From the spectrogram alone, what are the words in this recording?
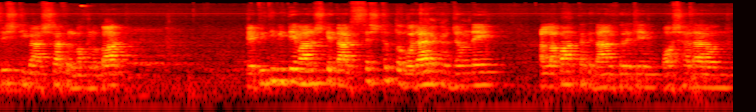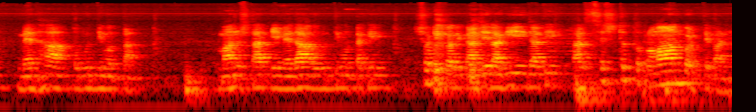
সৃষ্টি বা আশরাফুল মখলুকাত এই পৃথিবীতে মানুষকে তার শ্রেষ্ঠত্ব বজায় রাখার জন্য আল্লাহ পাক তাকে দান করেছেন অসাধারণ মেধা ও বুদ্ধিমত্তা। মানুষ তার এই মেধা ও বুদ্ধিমত্তাকে সঠিকভাবে কাজে লাগিয়ে যাতে তার শ্রেষ্ঠত্ব প্রমাণ করতে পারে।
